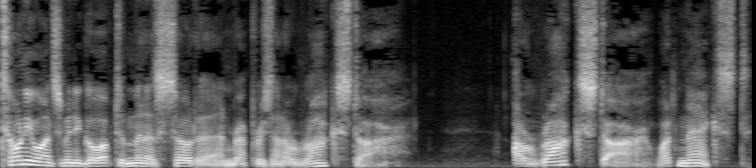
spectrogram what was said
Tony wants me to go up to Minnesota and represent a rock star. A rock star? What next?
